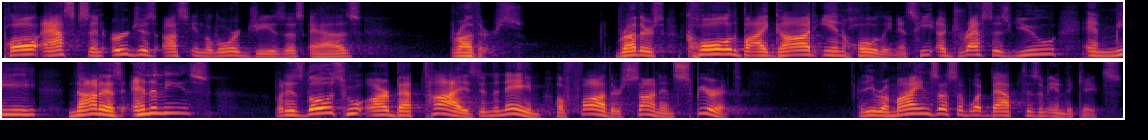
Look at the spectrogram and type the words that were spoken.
Paul asks and urges us in the Lord Jesus as brothers. Brothers called by God in holiness. He addresses you and me not as enemies but as those who are baptized in the name of Father, Son, and Spirit. And he reminds us of what baptism indicates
